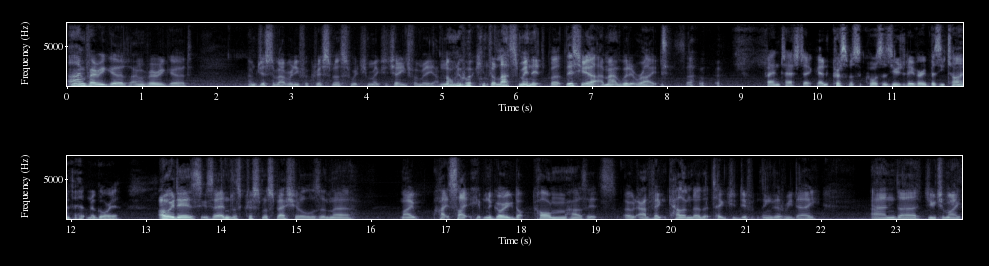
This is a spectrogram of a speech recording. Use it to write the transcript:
I'm very good. I'm very good. I'm just about ready for Christmas, which makes a change for me. I'm normally working till last minute, but this year I might have got it right. So, Fantastic. And Christmas, of course, is usually a very busy time for Hypnogoria. Oh, it is. It's endless Christmas specials, and uh, my site hypnogoria.com has its own advent calendar that takes you different things every day. And uh, due to my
